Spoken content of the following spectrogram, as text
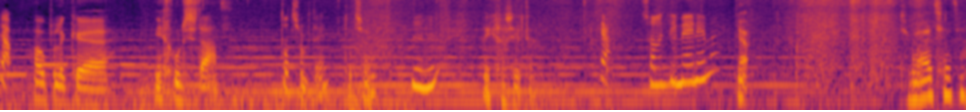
Ja. Hopelijk eh, in goede staat. Tot zo meteen. Tot zo. Mhm. Ik ga zitten. Ja, zal ik die meenemen? Ja. Zal ik hem uitzetten?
